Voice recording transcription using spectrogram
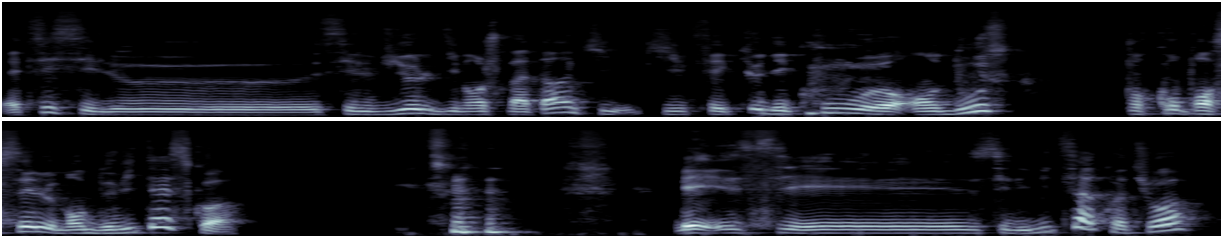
Bah, tu sais, c'est le, c'est le vieux le dimanche matin qui, qui fait que des coups euh, en douce pour compenser le manque de vitesse, quoi. Mais c'est limite ça, quoi, tu vois.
